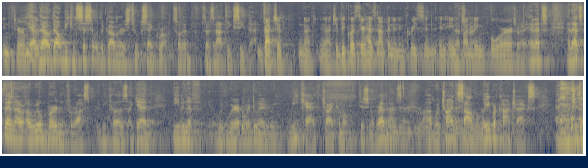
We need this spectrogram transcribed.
in terms Yeah, of, that, that would be consistent with the governor's two percent growth, so that, so as not to exceed that. gotcha, gotcha, gotcha, because there has not been an increase in, in AIM That's right. funding for, That's right, and that's, and that's been a, a real burden for us, because again, even if, you know, we, we're, we're doing everything we can to try and come up with additional revenues, uh, we're trying to solve the labor contracts, and which is a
